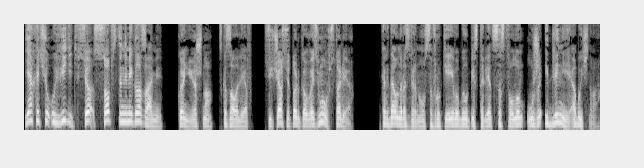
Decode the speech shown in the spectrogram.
Я хочу увидеть все собственными глазами». «Конечно», — сказал Лев. «Сейчас я только возьму в столе». Когда он развернулся, в руке его был пистолет со стволом уже и длиннее обычного.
